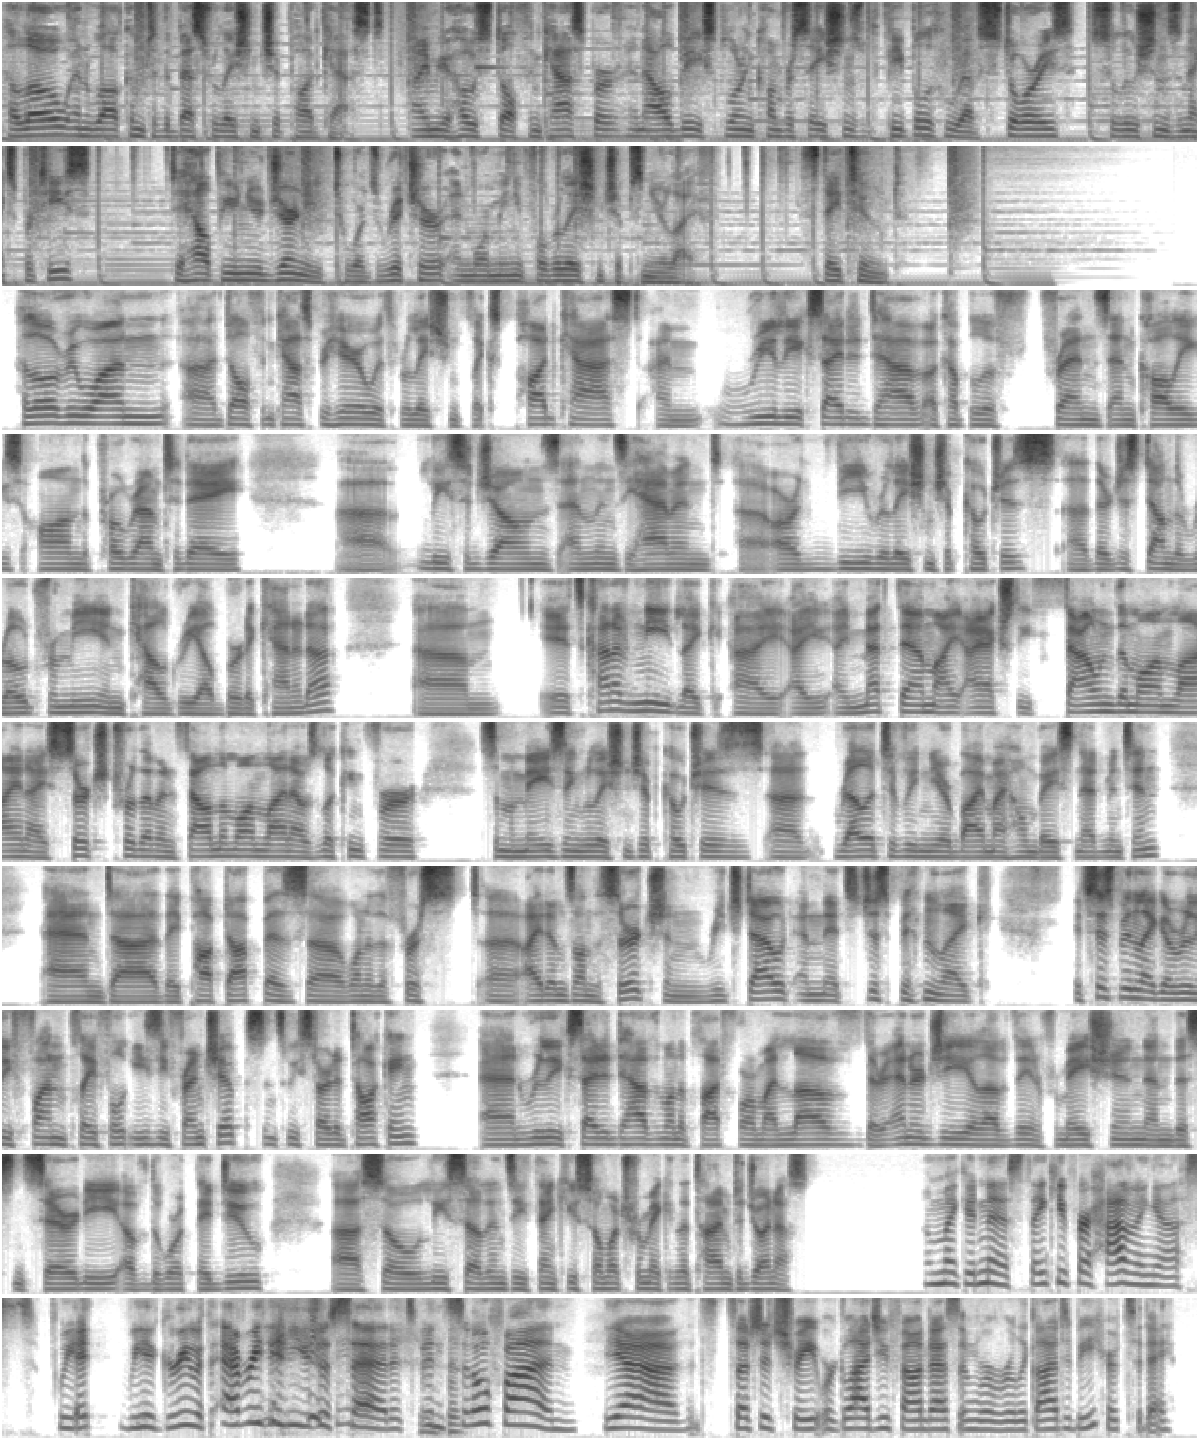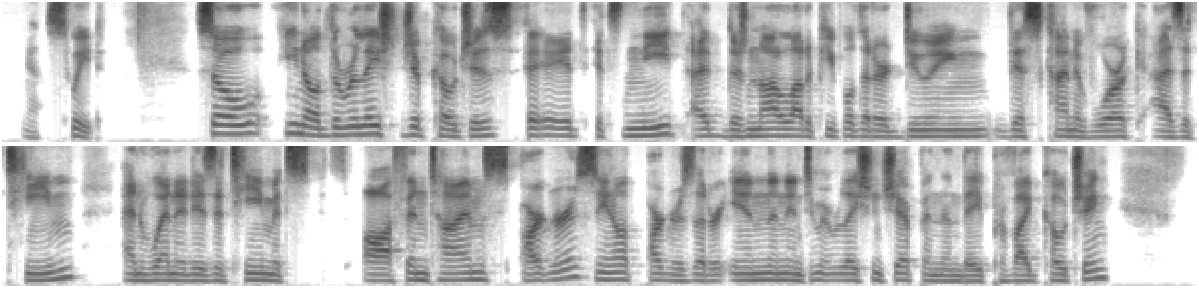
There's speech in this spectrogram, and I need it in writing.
Hello and welcome to the Best Relationship Podcast. I'm your host, Dolphin Kasper, and I'll be exploring conversations with people who have stories, solutions, and expertise to help you in your journey towards richer and more meaningful relationships in your life. Stay tuned. Hello, everyone. Uh, Dolphin Kasper here with RelationFlix Podcast. I'm really excited to have a couple of friends and colleagues on the program today uh, Lisa Jones and Lindsay Hammond uh, are the relationship coaches. Uh, they're just down the road from me in Calgary, Alberta, Canada. Um, it's kind of neat. Like I, I, I met them. I, I, actually found them online. I searched for them and found them online. I was looking for some amazing relationship coaches uh, relatively nearby my home base in Edmonton. And uh, they popped up as one of the first items on the search and reached out. And it's just been like, it's just been like a really fun, playful, easy friendship since we started talking and really excited to have them on the platform. I love their energy. I love the information and the sincerity of the work they do. Uh, so, Lisa, Lindsay, thank you so much for making the time to join us. Oh my goodness! Thank you for having us. We it, we agree with everything you just said. It's been so fun. Yeah, it's such a treat. We're glad you found us, and we're really glad to be here today. Yeah, sweet. So, you know, the relationship coaches, it, it's neat. I, there's not a lot of people that are doing this kind of work as a team. And when it is a team, it's, it's oftentimes partners, you know, partners that are in an intimate relationship and then they provide coaching.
